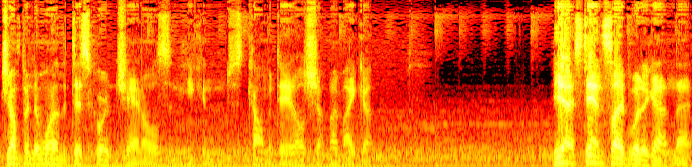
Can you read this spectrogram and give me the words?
jump into one of the Discord channels and he can just commentate. I'll shut my mic up. Yeah, Stan Slide would have gotten that.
